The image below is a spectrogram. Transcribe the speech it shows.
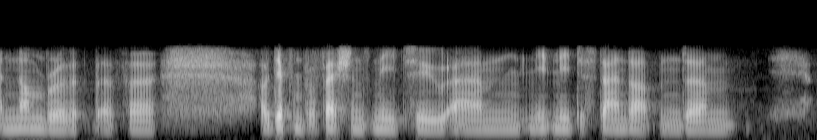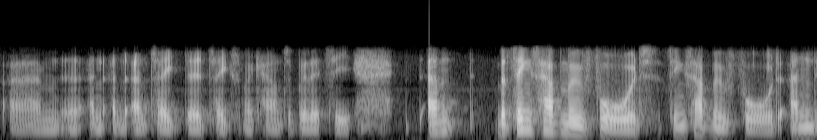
a number of of, uh, of, different professions need to um, need, need to stand up and um, um, and, and, and take take some accountability. Um, but things have moved forward. Things have moved forward, and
